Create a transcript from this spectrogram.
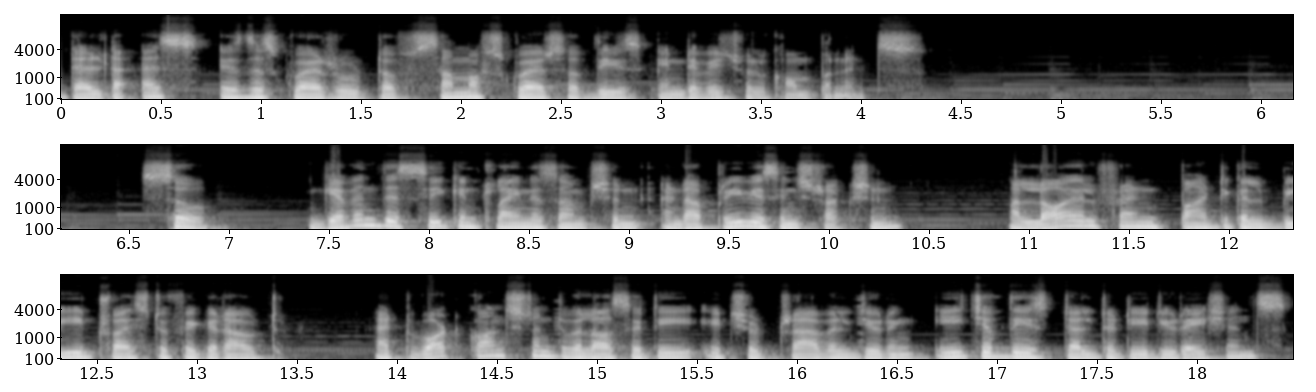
delta s is the square root of sum of squares of these individual components. So, given this secant line assumption and our previous instruction, a loyal friend particle B tries to figure out at what constant velocity it should travel during each of these delta t durations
